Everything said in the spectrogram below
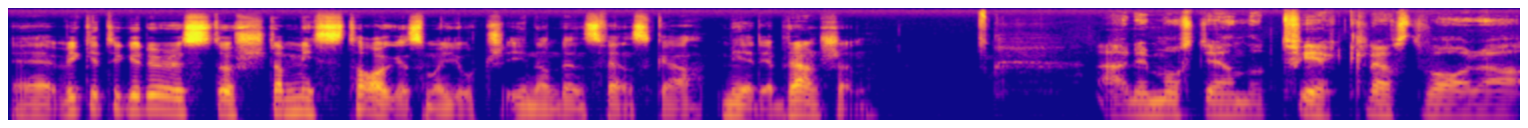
eh, vilket tycker du är det största misstaget som har gjorts inom den svenska mediebranschen? Ja, det måste ju ändå tveklöst vara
